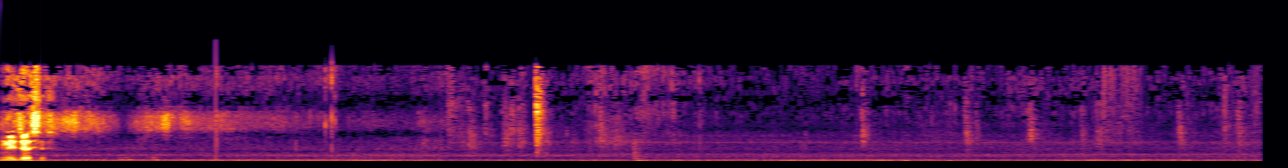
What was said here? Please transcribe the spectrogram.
Не 10?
